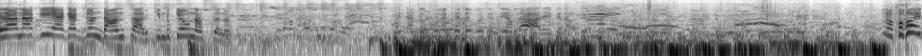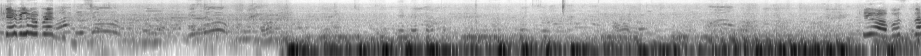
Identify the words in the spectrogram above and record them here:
এরা নাকি এক একজন ডান্সার কিন্তু কেউ নাচছে না। খেতে বসেছি আমরা আর একে দাও। ওই টেবিলের উপরে কি অবস্থা?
